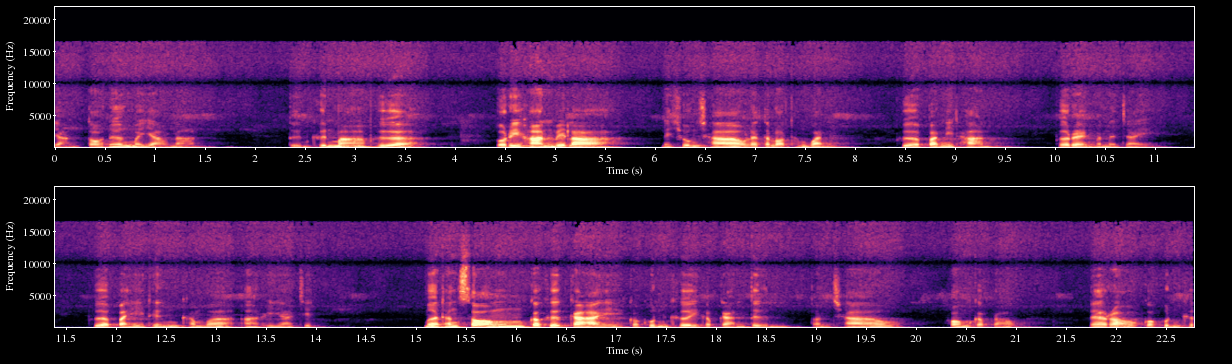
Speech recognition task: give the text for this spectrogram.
อย่างต่อเนื่องมายาวนาน ตื่นขึ้นมาเพื่อบริหารเวลาในช่วงเช้าและตลอดทั้งวัน เพื่อปณิธาน เพื่อแรงบันดาลใจ เพื่อไปให้ถึงคำว่าอาริยจิต เมื่อทั้งสองก็คือกายก็คุ้นเคยกับการตื่นตอนเช้า พร้อมกับเรา และเราก็คุ้นเค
